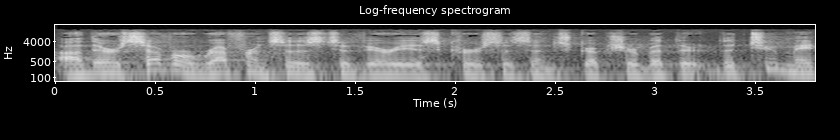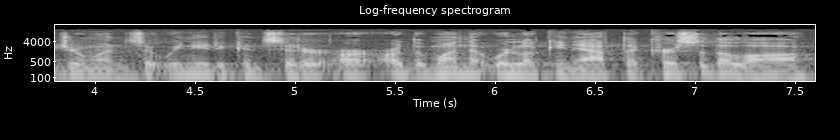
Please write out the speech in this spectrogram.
Uh, there are several references to various curses in Scripture, but the two major ones that we need to consider are, are, the one that we're looking at the curse of the law.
